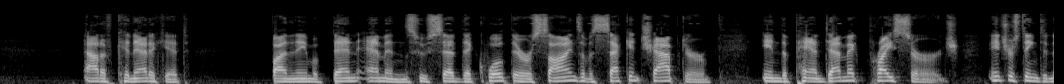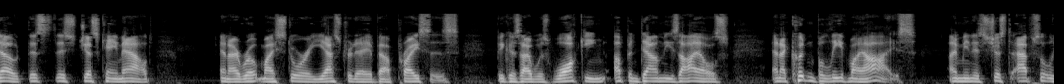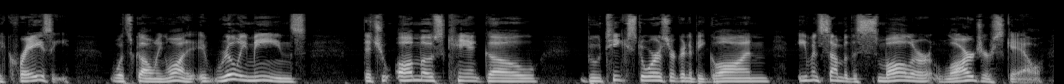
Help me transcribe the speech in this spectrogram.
out of Connecticut by the name of Ben Emons, who said that, quote, there are signs of a second chapter in the pandemic price surge. Interesting to note, this, this just came out, and I wrote my story yesterday about prices because I was walking up and down these aisles and I couldn't believe my eyes. I mean, it's just absolutely crazy what's going on. It really means that you almost can't go. Boutique stores are going to be gone. Even some of the smaller, larger scale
